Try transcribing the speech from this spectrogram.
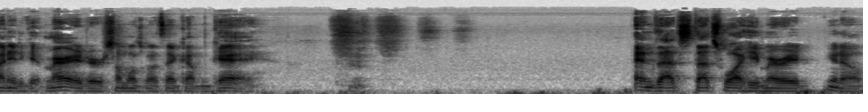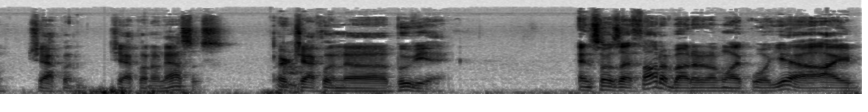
I need to get married or someone's going to think I'm gay. and that's, that's why he married, you know, Jacqueline, Jacqueline Onassis or Jacqueline uh, Bouvier. And so as I thought about it, I'm like, well, yeah, I,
